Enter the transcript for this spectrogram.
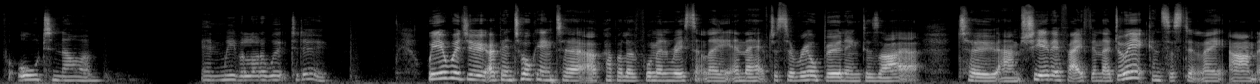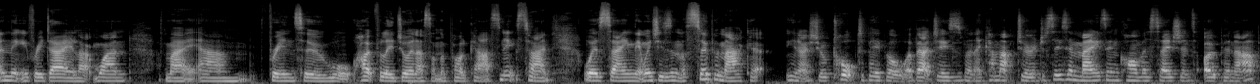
for all to know him, and we have a lot of work to do. Where would you? I've been talking to a couple of women recently, and they have just a real burning desire to um, share their faith, and they're doing it consistently um, in the everyday. Like one of my um, friends who will hopefully join us on the podcast next time was saying that when she's in the supermarket, you know, she'll talk to people about Jesus when they come up to her, and just these amazing conversations open up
